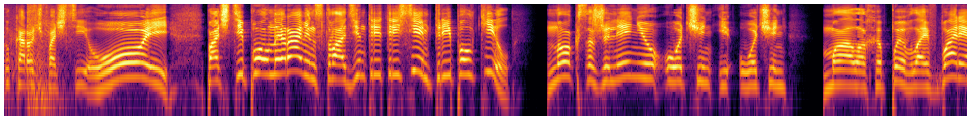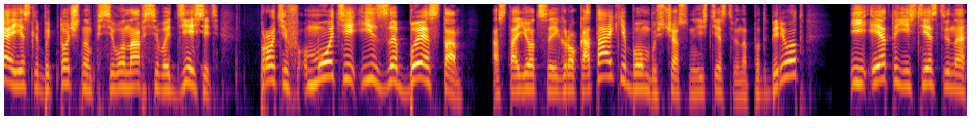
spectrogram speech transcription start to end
Ну, короче, почти... Ой! Почти полное равенство. 1-3-3-7. Трипл килл. Но, к сожалению, очень и очень мало хп в лайфбаре. А если быть точным, всего-навсего 10 против Моти и The Best. Остается игрок атаки. Бомбу сейчас он, естественно, подберет. И это, естественно,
